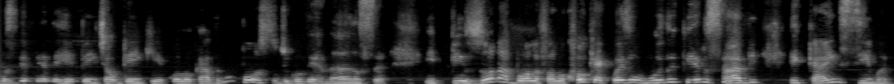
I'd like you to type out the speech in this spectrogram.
você vê, de repente, alguém que é colocado num posto de governança e pisou na bola, falou qualquer coisa, o mundo inteiro sabe e cai em cima.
